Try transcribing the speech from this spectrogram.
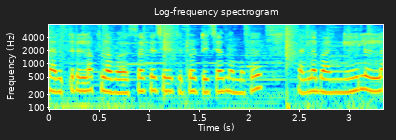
തരത്തിലുള്ള ഫ്ലവേഴ്സൊക്കെ ചെയ്തിട്ട് ഒട്ടിച്ചാൽ നമുക്ക് നല്ല ഭംഗിയിലുള്ള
